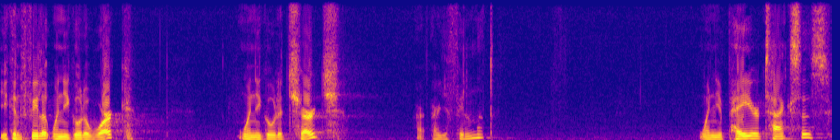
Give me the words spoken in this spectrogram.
You can feel it when you go to work, when you go to church. Are, are you feeling it? When you pay your taxes.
